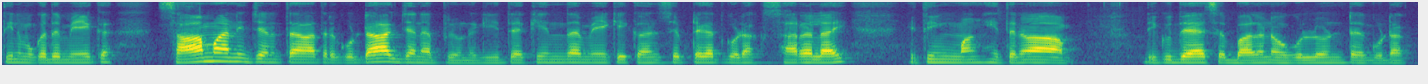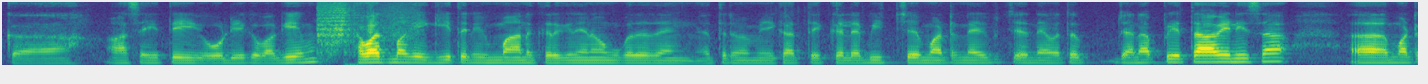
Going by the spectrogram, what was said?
තියෙන මොකද මේක සාමාන්‍ය ජනතාව අතර ගොඩාක් ජනප්‍රිය වුණ ගීතයකින්ද මේකේ කන්සෙප්ට් එකත් ගොඩක් සරලයි. ඉතින් මං හිතනවා දිගු දෑස බලන ඔගොල්ලොන්ට ගොඩක් ආසහිතේ ඕඩිය එක වගේම තවත් මගේ ගීත නිර්මාණ කරගෙන යනවා. මොකද දැන් ඇත්තටම මේකත් එක්ක ලැබිච්ච මට ලැබිච්ච නැවත ජනප්‍රියතාවය නිසා මට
